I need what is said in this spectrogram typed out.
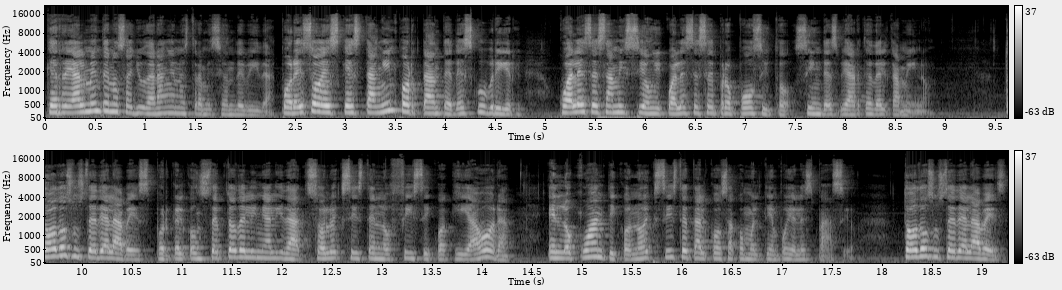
que realmente nos ayudarán en nuestra misión de vida. Por eso es que es tan importante descubrir cuál es esa misión y cuál es ese propósito sin desviarte del camino. Todo sucede a la vez porque el concepto de linealidad solo existe en lo físico aquí y ahora. En lo cuántico no existe tal cosa como el tiempo y el espacio. Todo sucede a la vez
